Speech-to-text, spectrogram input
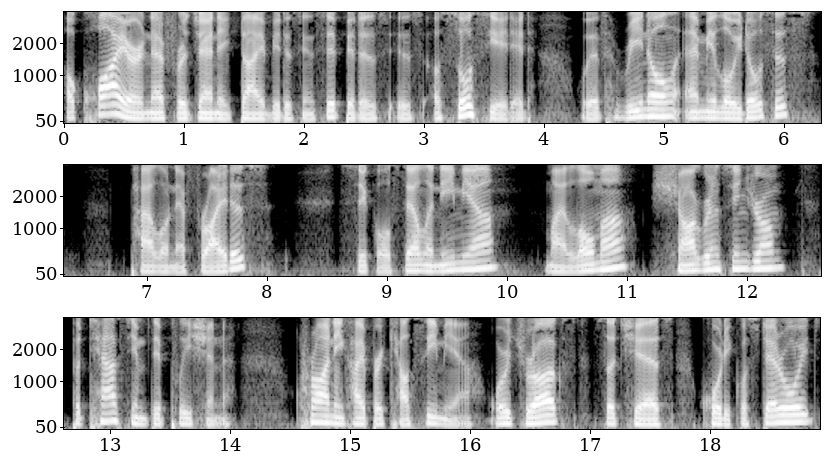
Acquired nephrogenic diabetes insipidus is associated with renal amyloidosis, pyelonephritis, sickle cell anemia, myeloma, Sjogren syndrome, potassium depletion, chronic hypercalcemia, or drugs such as corticosteroids,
